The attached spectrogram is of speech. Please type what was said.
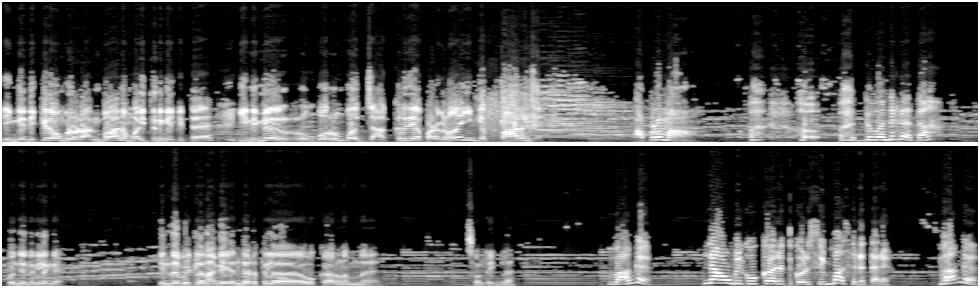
இங்க நிக்கிறவங்களோட அன்பான மைத்துனிங்க கிட்ட இனிமே ரொம்ப ரொம்ப ஜாக்கிரதையா பழகணும். இங்க பாருங்க. அப்பளமா? அது வந்துடுறாதா கொஞ்சம் நில்லுங்க. இந்த வீட்ல நாங்க எந்த இடத்துல உட்காரணும்னு சொல்றீங்களா? வாங்க. நான் உங்களுக்கு உட்காரத்துக்கு ஒரு சிம்மாசனம் தரேன். வாங்க.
